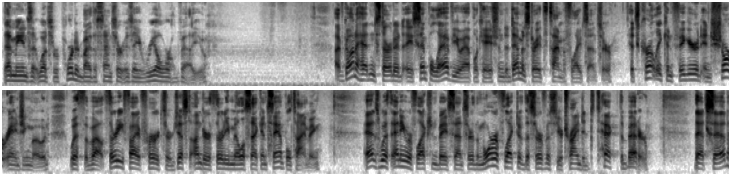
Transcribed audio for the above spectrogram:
That means that what's reported by the sensor is a real-world value. I've gone ahead and started a simple LabVIEW application to demonstrate the time of flight sensor. It's currently configured in short ranging mode with about 35 Hz or just under 30 millisecond sample timing. As with any reflection-based sensor, the more reflective the surface you're trying to detect, the better. That said,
